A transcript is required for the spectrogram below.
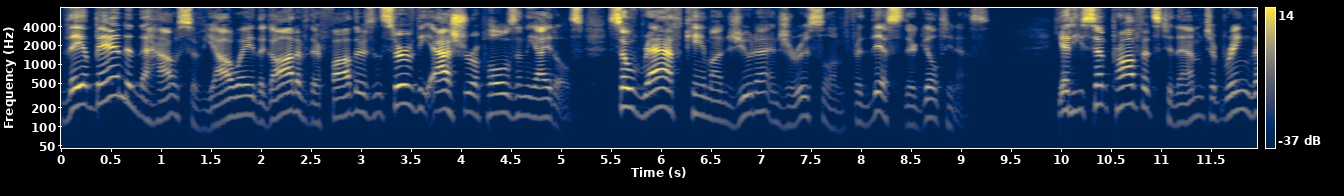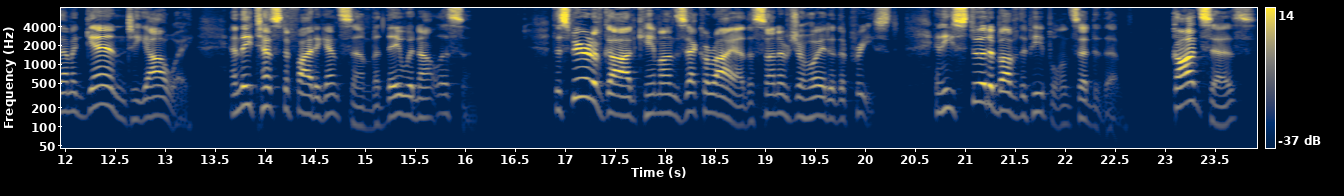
They abandoned the house of Yahweh, the God of their fathers, and served the Asherah poles and the idols. So wrath came on Judah and Jerusalem for this their guiltiness. Yet he sent prophets to them to bring them again to Yahweh, and they testified against them, but they would not listen. The Spirit of God came on Zechariah, the son of Jehoiada the priest, and he stood above the people and said to them, God says,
